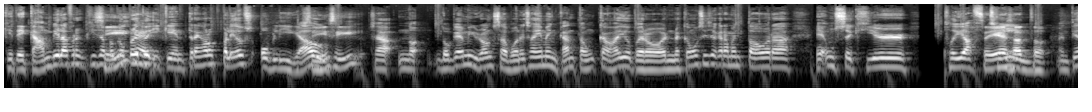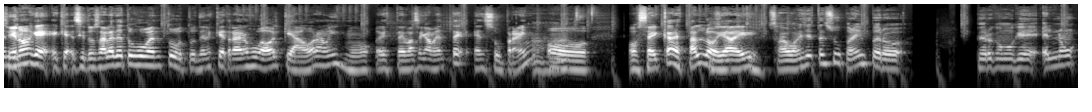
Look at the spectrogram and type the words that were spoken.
que te cambie la franquicia por completo que- y que entren a los playoffs obligados. Sí, sí. O sea, no, don't get me wrong, Sabonis a mí me encanta, un caballo, pero no es como si Sacramento ahora es un secure playoff Sí, team. exacto. ¿Me entiendes? Sí, no, que, que si tú sales de tu juventud, tú tienes que traer un jugador que ahora mismo esté básicamente en su prime Ajá. o, o cerca de estarlo ya ahí. Sabonis está en su prime, pero, pero como que él no,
